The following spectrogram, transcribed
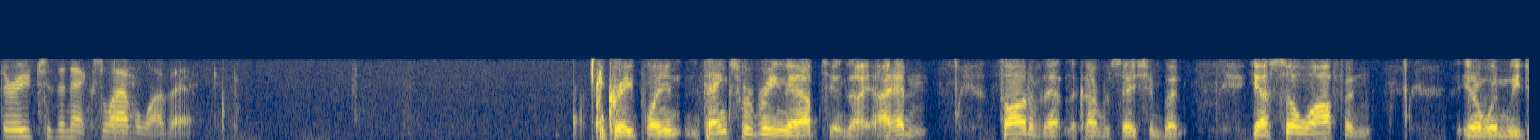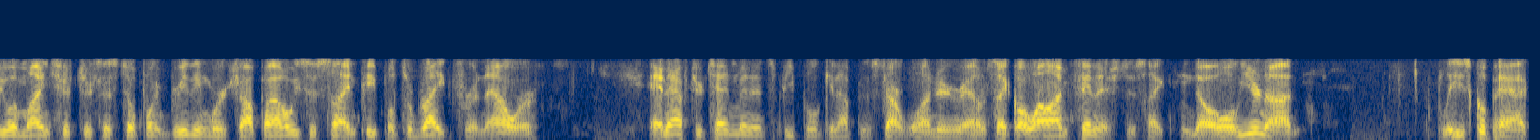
through to the next level of it. Great. And thanks for bringing that up, Tim. I, I hadn't thought of that in the conversation, but yeah, so often, you know, when we do a mind shifters and still point breathing workshop, I always assign people to write for an hour. And after 10 minutes, people get up and start wandering around. It's like, oh, well, I'm finished. It's like, no, you're not. Please go back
